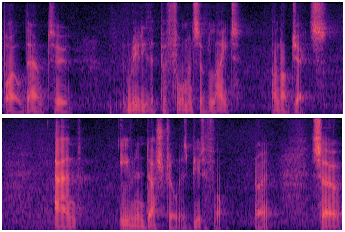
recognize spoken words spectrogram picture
boil down to really the performance of light on objects. And even industrial is beautiful, right? So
